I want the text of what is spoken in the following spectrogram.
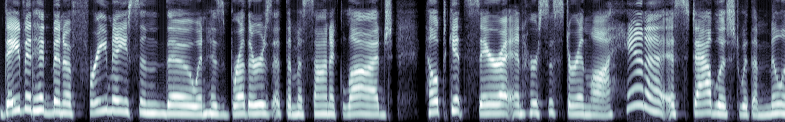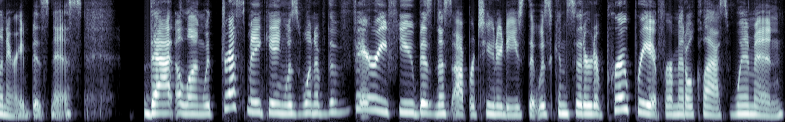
David had been a Freemason, though, and his brothers at the Masonic Lodge helped get Sarah and her sister in law, Hannah, established with a millinery business. That, along with dressmaking, was one of the very few business opportunities that was considered appropriate for middle class women.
